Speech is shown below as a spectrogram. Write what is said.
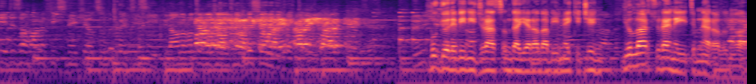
57 zamanı fix mevki atıldı. Kalitesi iyi. Planlı rota baz altında seyredilmekte. Ara işareti. Bu görevin icrasında yer alabilmek için yıllar süren eğitimler alınıyor.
